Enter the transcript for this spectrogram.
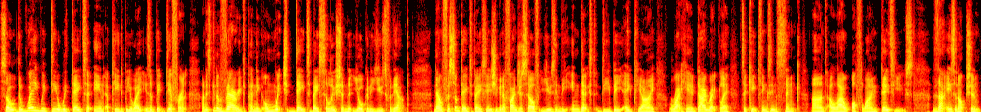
So the way we deal with data in a PWA is a bit different and it's going to vary depending on which database solution that you're going to use for the app. Now, for some databases, you're going to find yourself using the IndexedDB API right here directly to keep things in sync and allow offline data use. That is an option.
